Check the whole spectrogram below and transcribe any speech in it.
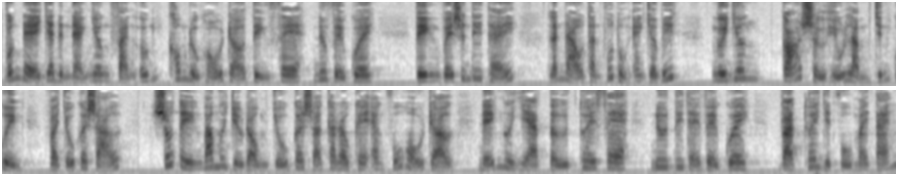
Vấn đề gia đình nạn nhân phản ứng không được hỗ trợ tiền xe đưa về quê, tiền vệ sinh thi thể, lãnh đạo thành phố Thuận An cho biết, người dân có sự hiểu lầm chính quyền và chủ cơ sở. Số tiền 30 triệu đồng chủ cơ sở karaoke An Phú hỗ trợ để người nhà tự thuê xe đưa thi thể về quê và thuê dịch vụ mai táng.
